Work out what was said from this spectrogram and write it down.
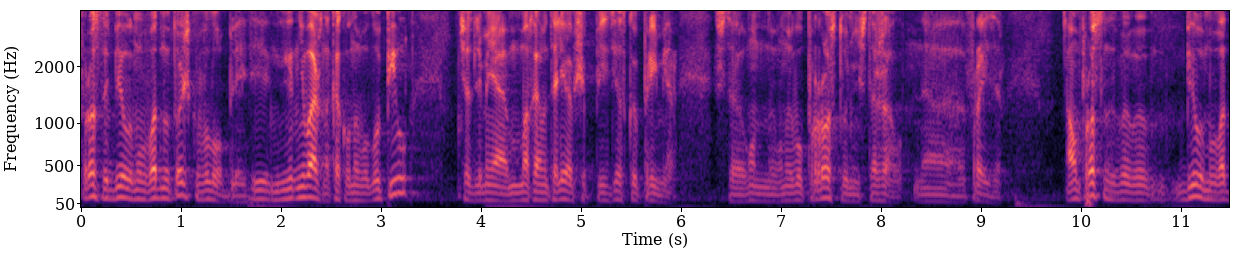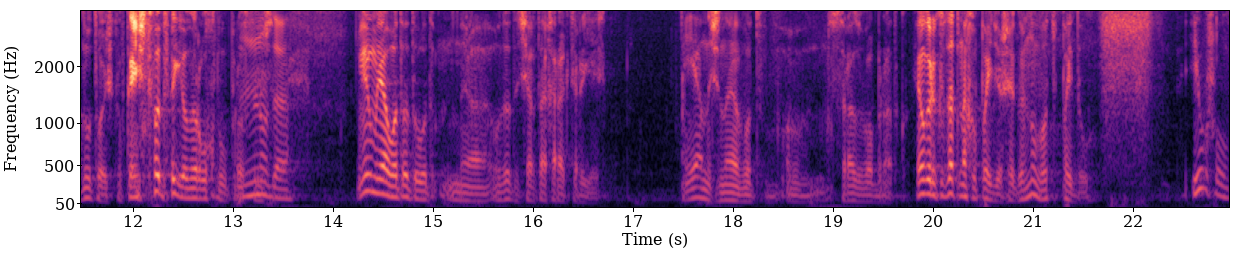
Просто бил ему в одну точку в лоб, блядь. И не- неважно, как он его лупил, что для меня Мохаммед Али вообще пиздец какой пример, что он, он его просто уничтожал, э, Фрейзер. А он просто э, бил ему в одну точку. В конечном итоге он рухнул просто. и Ну всё. да. И у меня вот эта вот, э, вот эта черта характера есть. И Я начинаю вот в- сразу в обратку. И он говорит, куда ты нахуй пойдешь? Я говорю, ну вот пойду. И ушел.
